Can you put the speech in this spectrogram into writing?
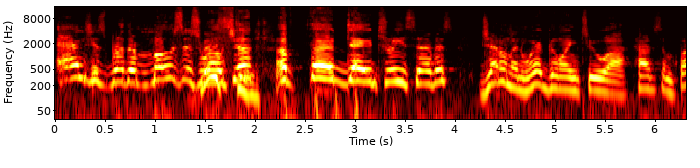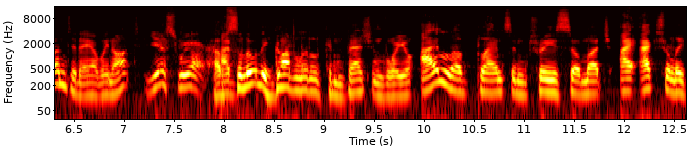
and his brother Moses Rocha of Third Day Tree Service. Gentlemen, we're going to uh, have some fun today, are we not? Yes, we are. Absolutely. I've got a little confession for you. I love plants and trees so much, I actually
